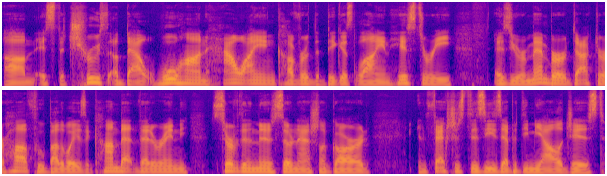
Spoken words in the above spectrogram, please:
Um, it's the truth about Wuhan, how I uncovered the biggest lie in history. As you remember, Dr. Huff, who by the way is a combat veteran, served in the Minnesota National Guard, infectious disease epidemiologist,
